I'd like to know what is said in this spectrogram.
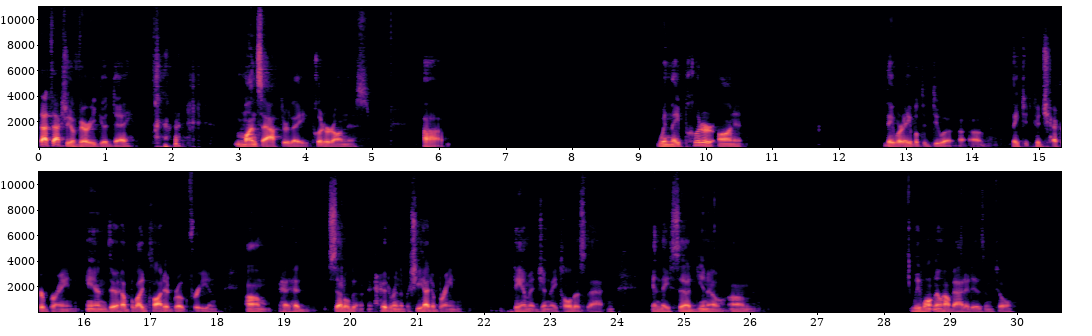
that's actually a very good day. Months after they put her on this. uh, when they put her on it, they were able to do a, a, they could check her brain, and the blood clot had broke free and um, had, had, settled, and hit her in the. She had a brain damage, and they told us that, and, and they said, you know, um, we won't know how bad it is until,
